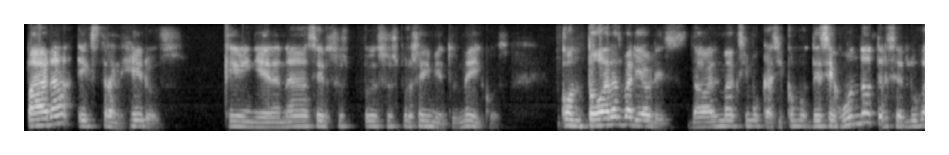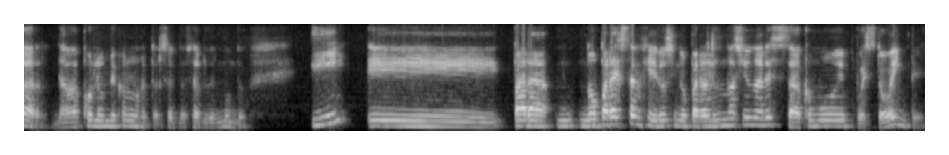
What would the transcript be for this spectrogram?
para extranjeros que vinieran a hacer sus, pues, sus procedimientos médicos. Con todas las variables, daba el máximo casi como de segundo o tercer lugar, daba Colombia como mejor tercer de salud del mundo. Y eh, para, no para extranjeros, sino para los nacionales, estaba como de puesto 20,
